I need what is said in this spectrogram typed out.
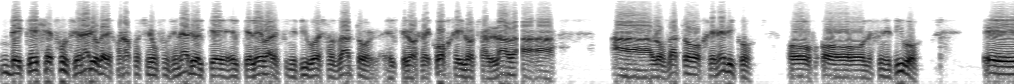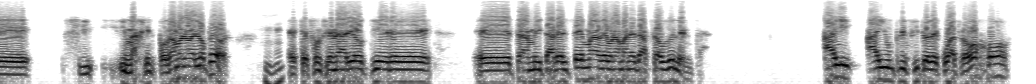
de que ese funcionario, que desconozco si es un funcionario el que, el que eleva definitivo esos datos, el que los recoge y los traslada a, a los datos genéricos o, o definitivos, eh, si pongámonos en lo peor, este funcionario quiere eh, tramitar el tema de una manera fraudulenta. Hay, hay un principio de cuatro ojos,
